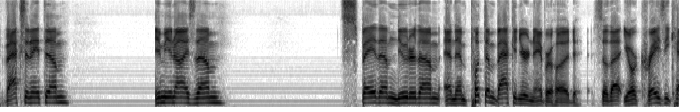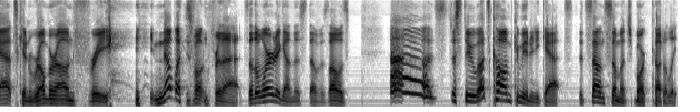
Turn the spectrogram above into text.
vaccinate them, immunize them, spay them, neuter them, and then put them back in your neighborhood so that your crazy cats can roam around free. Nobody's voting for that. So the wording on this stuff is always, ah, let's just do, let's call them community cats. It sounds so much more cuddly.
